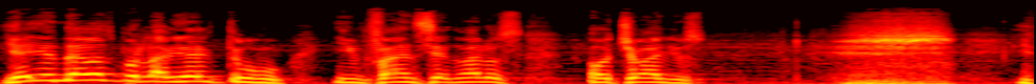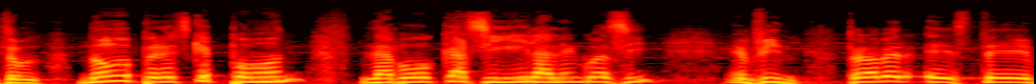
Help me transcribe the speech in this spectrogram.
Y ahí andabas por la vida en tu infancia, ¿no? A los ocho años. Y todo, no, pero es que pon la boca así, la lengua así. En fin, pero a ver, este,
